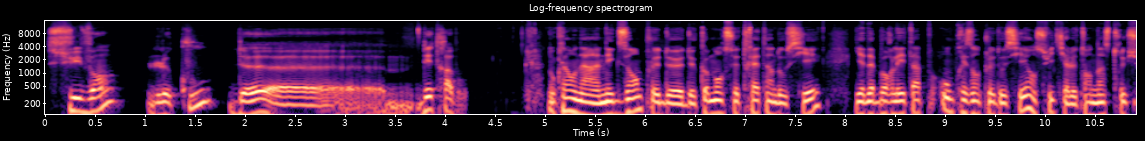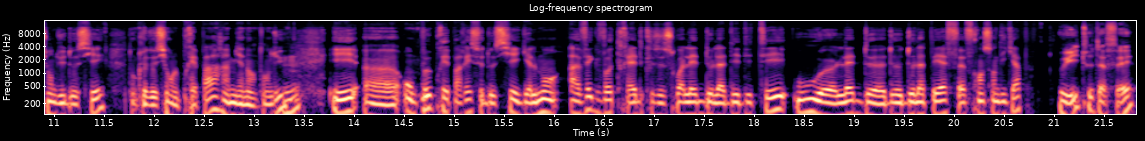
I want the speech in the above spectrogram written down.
suivant le coût de, euh, des travaux. Donc là, on a un exemple de, comment se traite un dossier. Il y a d'abord l'étape, on présente le dossier. Ensuite, il y a le temps d'instruction du dossier. Donc le dossier, on le prépare, hein, bien entendu. Mmh. Et euh, on peut préparer ce dossier également avec votre aide, que ce soit l'aide de la DDT ou euh, l'aide de, de, de l'APF France Handicap. Oui, tout à fait.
